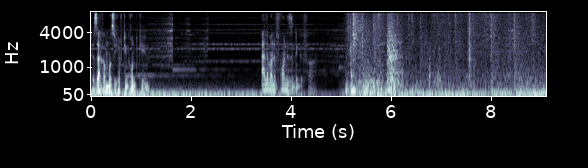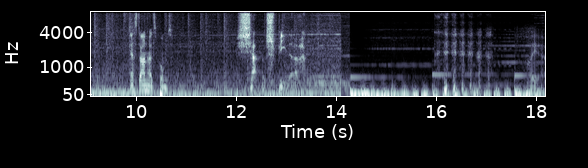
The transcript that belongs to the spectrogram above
Der Sache muss ich auf den Grund gehen. Alle meine Freunde sind in Gefahr. Erster Anhaltspunkt. Schattenspieler. oh ja.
